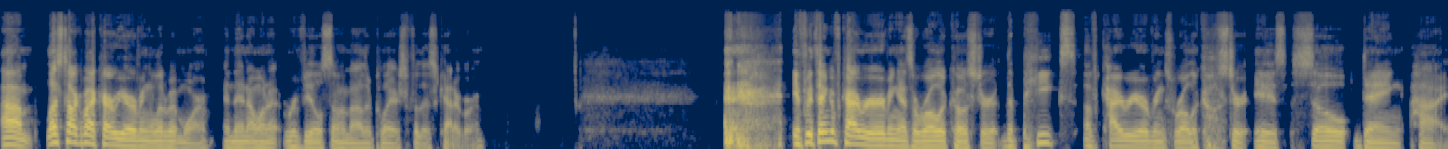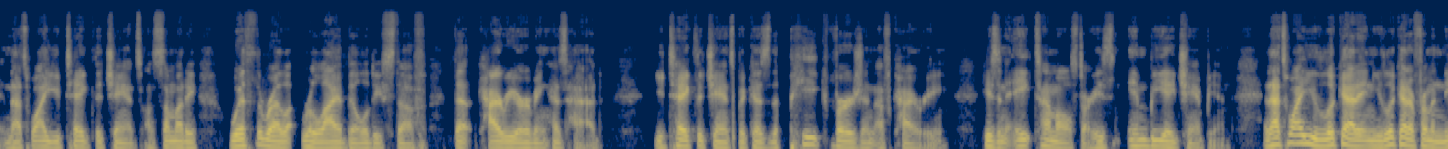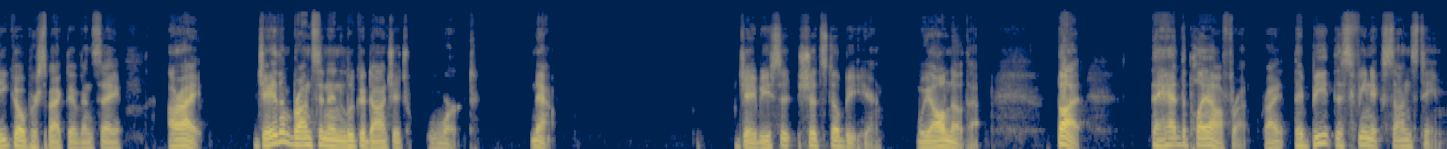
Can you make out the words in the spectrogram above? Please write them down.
Um, let's talk about Kyrie Irving a little bit more, and then I want to reveal some of my other players for this category. if we think of Kyrie Irving as a roller coaster, the peaks of Kyrie Irving's roller coaster is so dang high. And that's why you take the chance on somebody with the rel- reliability stuff that Kyrie Irving has had. You take the chance because the peak version of Kyrie, he's an eight time All Star, he's an NBA champion. And that's why you look at it and you look at it from a Nico perspective and say, all right, Jalen Brunson and Luka Doncic worked. Now, JB should still be here. We all know that. But they had the playoff run, right? They beat this Phoenix Suns team.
